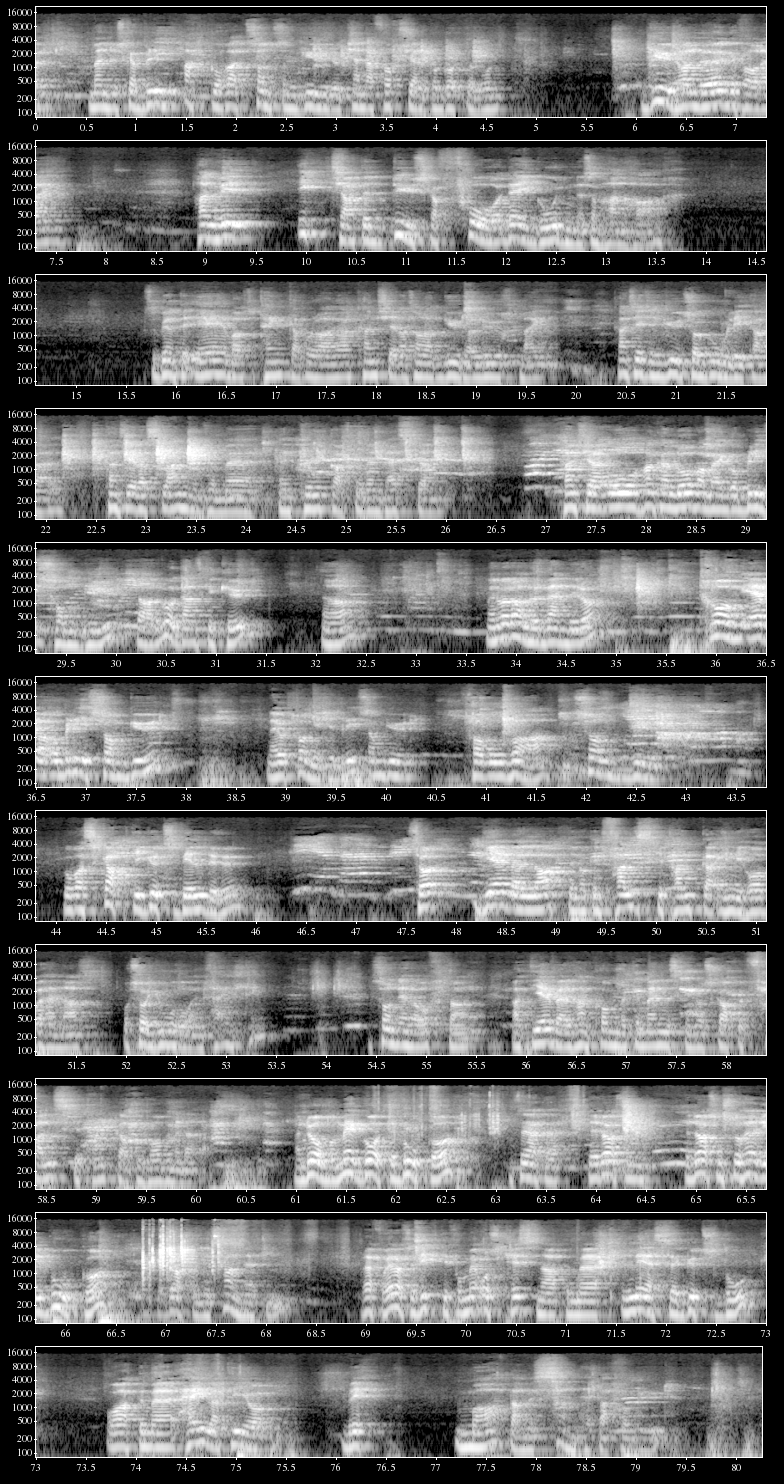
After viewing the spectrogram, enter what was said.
men du skal bli akkurat sånn som Gud og kjenne forskjell på godt og vondt. Gud har løyet for deg. Han vil ikke at du skal få de godene som han har. Så begynte Eva å tenke på det. Ja, kanskje er det sånn at Gud har lurt meg. Kanskje er ikke Gud så god likevel. Kanskje er det slangen som er den klokeste og den beste. Kanskje å, han kan love meg å bli som Gud. Det hadde vært ganske kult. Ja. Men var det nødvendig, da? Trong Eva å bli som Gud? Nei, hun trong ikke bli som Gud, for hun var som Gud. Hun var skapt i Guds bilde, hun. Så djevelen lagde noen falske tanker inni hodet hennes, og så gjorde hun en feil ting. Sånn er det ofte. At djevelen han kommer til menneskene og skaper falske tanker i hodene deres. Men da må vi gå til boka og si at det er det som, det er det som står her i boka, det er det som er sannheten. Derfor er det så viktig for oss kristne at vi leser Guds bok og at vi hele tida blir mata med sannheter fra Gud.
